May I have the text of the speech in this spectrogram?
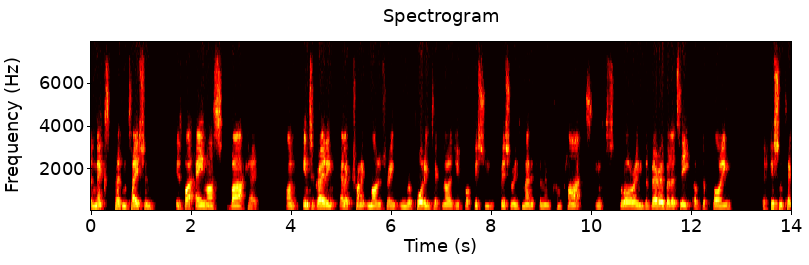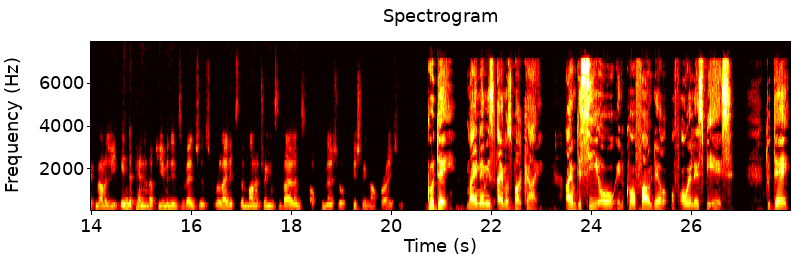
The next presentation is by Amos Barkai on integrating electronic monitoring and reporting technology for fisheries management and compliance, exploring the variability of deploying efficient technology independent of human interventions related to the monitoring and surveillance of commercial fishing operations. Good day. My name is Amos Barkai. I am the CEO and co-founder of OLSPS. Today,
